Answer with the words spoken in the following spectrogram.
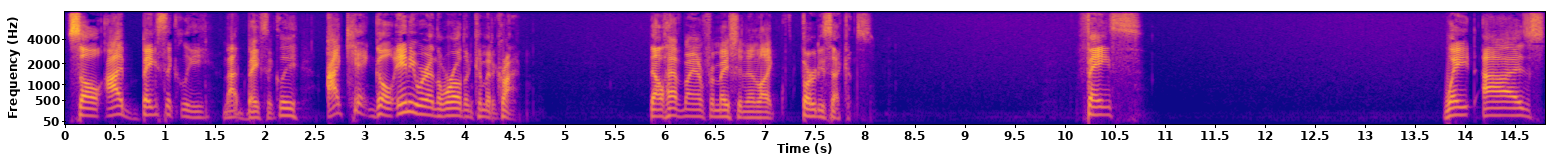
So I basically, not basically, I can't go anywhere in the world and commit a crime. They'll have my information in like 30 seconds. Face, weight, eyes,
